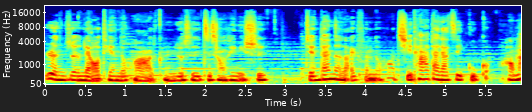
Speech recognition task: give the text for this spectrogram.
认真聊天的话，可能就是智商心理师。简单的来分的话，其他大家自己 Google 好吗？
